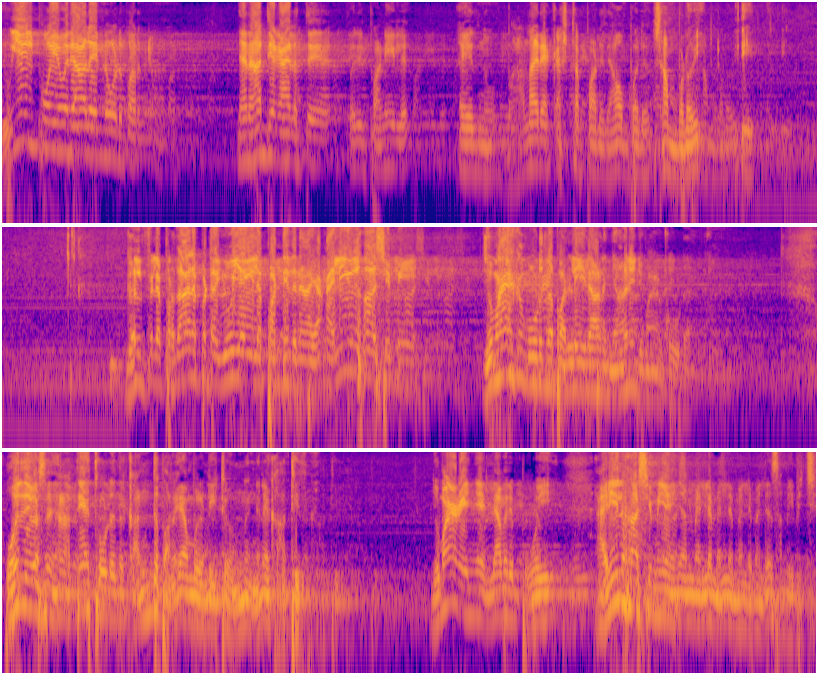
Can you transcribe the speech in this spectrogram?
യു എയിൽ പോയ ഒരാൾ എന്നോട് പറഞ്ഞു. ഞാൻ ആദ്യകാലത്ത് ഒരു പണിയിൽ ആയിരുന്നു. വളരെ കഷ്ടപ്പാടിലാവും പോലെ ശമ്പളം ഗൾഫിലെ പ്രധാനപ്പെട്ട യു എയിലെ പണ്ഡിതനായ അലിയുൽ ഹാഷിമി ജുമായക്ക് കൂടുന്ന പള്ളിയിലാണ് ഞാനും ജുമായക്ക് കൂടുക. ഒരു ദിവസം ഞാൻ അദ്ദേഹത്തോട് ഇത് കണ്ടു പറയാൻ വേണ്ടിയിട്ട് ഒന്ന് ഇങ്ങനെ കാത്തിരുന്നു. ജുമായ കഴിഞ്ഞ് എല്ലാവരും പോയി അലിൽ ഹാഷിമിയെ ഞാൻ മെല്ലെ മെല്ലെ മെല്ലെ മെല്ലെ സമീപിച്ചു.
